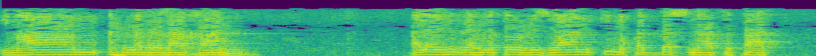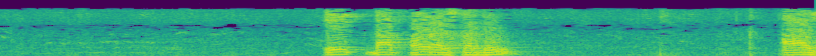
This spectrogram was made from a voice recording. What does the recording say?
امام احمد رضا خان، علیہ الرحمت و رضوان کی مقدس نعت پاک۔ ایک بات اور عرض کر دوں۔ آج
